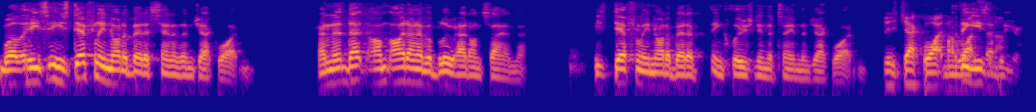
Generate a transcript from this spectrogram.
Well, he's he's definitely not a better centre than Jack Wighton, and that, I don't have a blue hat on saying that. He's definitely not a better inclusion in the team than Jack Wighton. Is Jack White in I think right he's a centre? winger.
